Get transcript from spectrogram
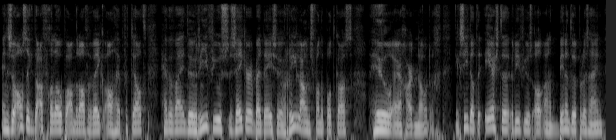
En zoals ik de afgelopen anderhalve week al heb verteld, hebben wij de reviews zeker bij deze relaunch van de podcast heel erg hard nodig. Ik zie dat de eerste reviews al aan het binnendruppelen zijn,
